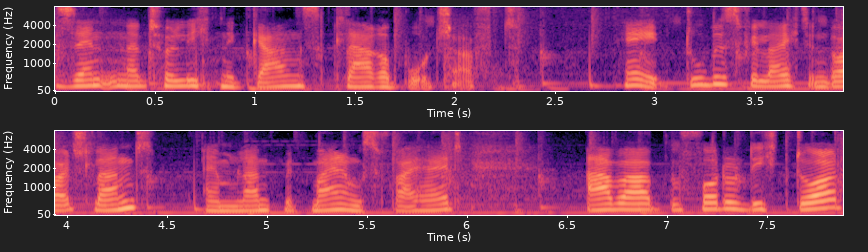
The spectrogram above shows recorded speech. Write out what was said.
senden natürlich eine ganz klare Botschaft. Hey, du bist vielleicht in Deutschland, einem Land mit Meinungsfreiheit, aber bevor du dich dort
